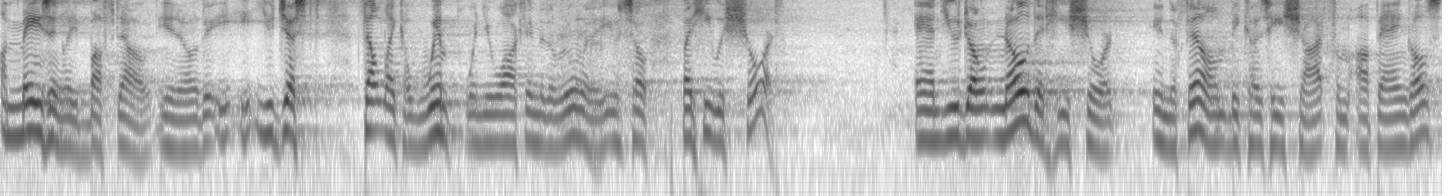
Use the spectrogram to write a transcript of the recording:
amazingly buffed out, you know. You just felt like a wimp when you walked into the room with him. So, but he was short. And you don't know that he's short in the film because he's shot from up angles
